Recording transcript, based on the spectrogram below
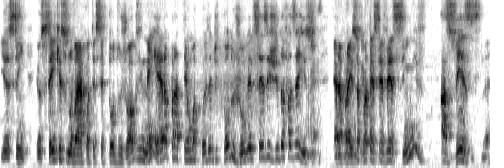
E assim, eu sei que isso não vai acontecer todos os jogos e nem era para ter uma coisa de todo jogo ele ser exigido a fazer isso. É. Era para É isso acontecer ver sim, às vezes, né?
